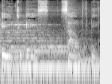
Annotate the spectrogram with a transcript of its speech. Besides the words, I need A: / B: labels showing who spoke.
A: A to A's, South Beat.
